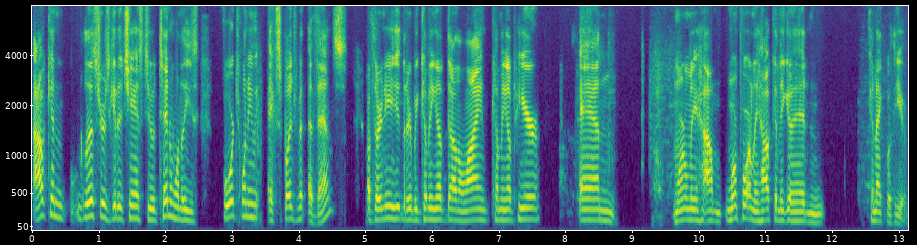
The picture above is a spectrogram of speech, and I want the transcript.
how can listeners get a chance to attend one of these 420 expungement events? If there are any that are be coming up down the line, coming up here, and more importantly, how more importantly, how can they go ahead and connect with you?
